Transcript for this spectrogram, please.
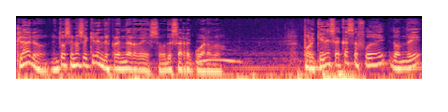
Claro, entonces no se quieren desprender de eso, de ese recuerdo. Mm. Porque en esa casa fue donde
